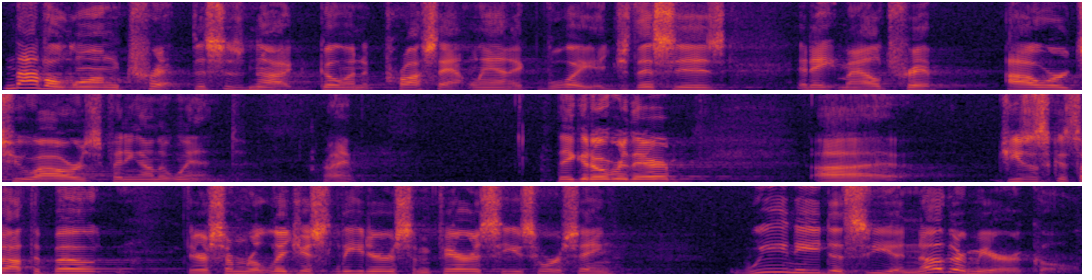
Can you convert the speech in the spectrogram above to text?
not a long trip. This is not going across Atlantic voyage. This is an eight mile trip, hour, two hours, depending on the wind, right? They get over there. Uh, Jesus gets off the boat. There are some religious leaders, some Pharisees who are saying, We need to see another miracle.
